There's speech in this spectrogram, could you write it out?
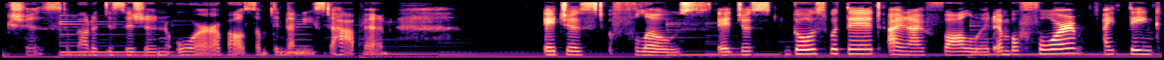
anxious about a decision or about something that needs to happen. It just flows. It just goes with it and I follow it. And before, I think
